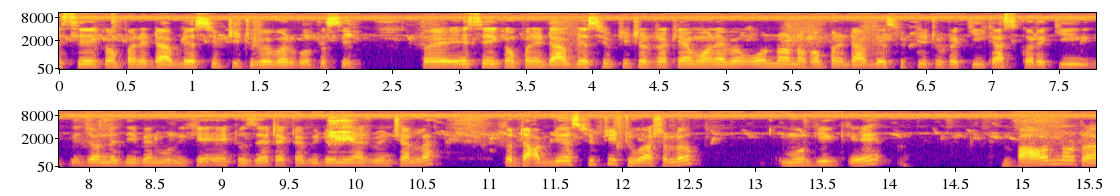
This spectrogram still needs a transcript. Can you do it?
এসিআই কোম্পানির ডাব্লিউএস ফিফটি টু ব্যবহার করতেছি। তো এসিআই কোম্পানি ডাব্লিউএস ফিফটি টুটা কেমন এবং অন্য অন্য কোম্পানি ডাব্লিউএস ফিফটি টুটা কী কাজ করে, কী জন্য দিবেন মুরগিকে? এ টু জেড একটা ভিডিও নিয়ে আসব ইনশাল্লাহ তো ডাব্লিউএস ফিফটি টু আসলে মুরগিকে বাউন্নটা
